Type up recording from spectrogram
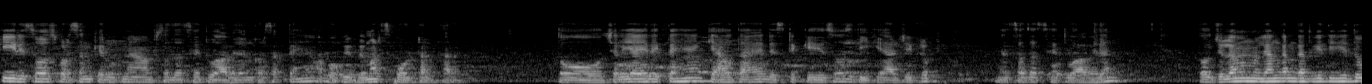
की रिसोर्स पर्सन के रूप में आप सदस्य हेतु आवेदन कर सकते हैं और वो भी विमर्श पोर्टल पर। तो चलिए आइए देखते हैं क्या होता है डिस्ट्रिक्ट की resource D K R G group में सदस्य हेतु आवेदन। तो जिला में मूल्यांकन गतिविधि हेतु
